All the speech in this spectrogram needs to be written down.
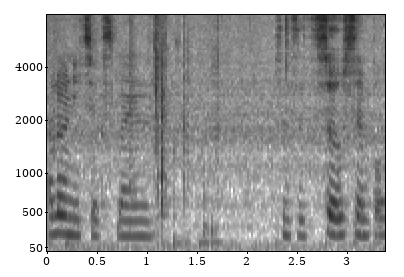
I don't need to explain since it's so simple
